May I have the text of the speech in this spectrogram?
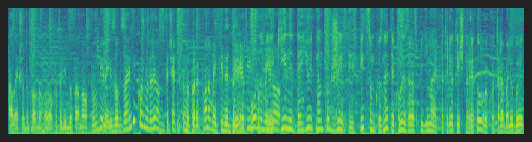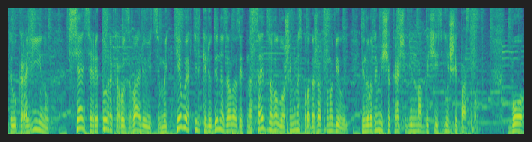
Але якщо до певного року, тоді до певного автомобіля. І взагалі кожна людина зустрічається з тими перепонами, які не дають їй Перепонами, спокійно. які не дають нам тут жити. І в підсумку, знаєте, коли зараз підіймають патріотичну риторику, треба любити Україну. Вся ця риторика розвалюється миттєво, як тільки людина залазить на сайт з оголошеннями з продажу автомобілей. Він розуміє, що краще б він мав би чийсь інший паспорт. Бо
